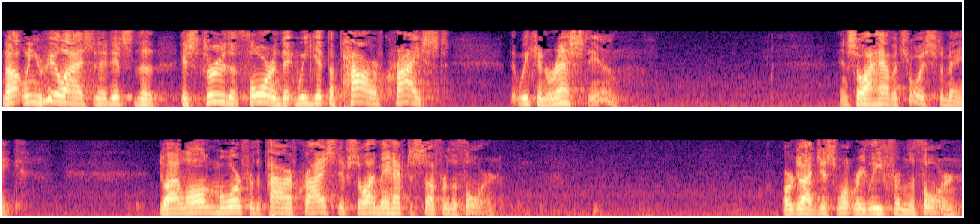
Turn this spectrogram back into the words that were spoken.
Not when you realize that it's the, it's through the thorn that we get the power of Christ that we can rest in. And so I have a choice to make. Do I long more for the power of Christ? If so, I may have to suffer the thorn. Or do I just want relief from the thorn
